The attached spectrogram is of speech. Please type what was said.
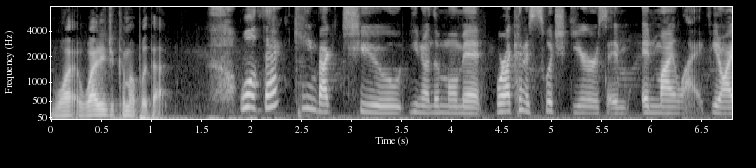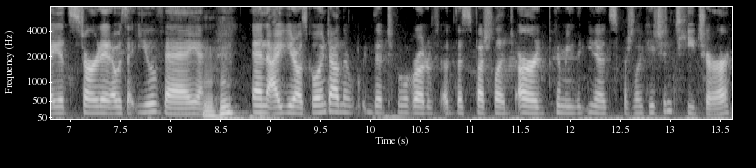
Why, why did you come up with that? Well, that came back to you know the moment where I kind of switched gears in, in my life. You know, I had started. I was at U of A, and and I you know I was going down the, the typical road of, of the special ed, or becoming the, you know special education teacher,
